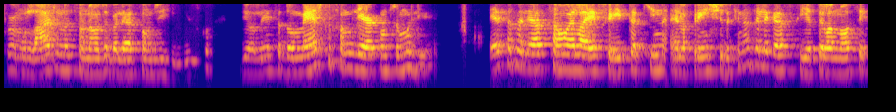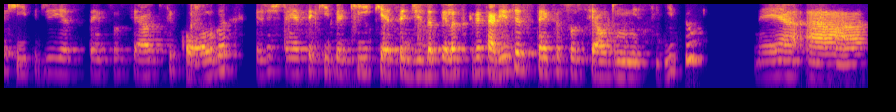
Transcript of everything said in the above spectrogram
Formulário Nacional de Avaliação de Risco, Violência Doméstica e Familiar contra a Mulher. Essa avaliação ela é feita aqui, ela é preenchida aqui na delegacia pela nossa equipe de assistente social e psicóloga. A gente tem essa equipe aqui que é cedida pela Secretaria de Assistência Social do município, né? A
